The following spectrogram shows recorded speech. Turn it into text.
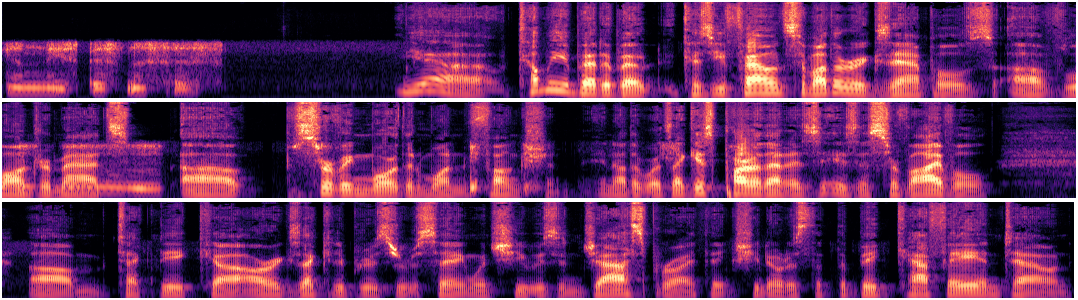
in these businesses. Yeah, tell me a bit about because you found some other examples of laundromats mm-hmm. uh, serving more than one function. In other words, I guess part of that is is a survival um, technique. Uh, our executive producer was saying when she was in Jasper, I think she noticed that the big cafe in town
